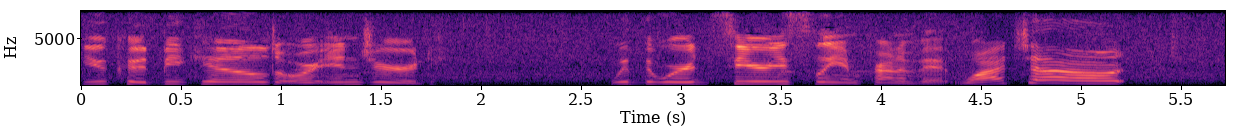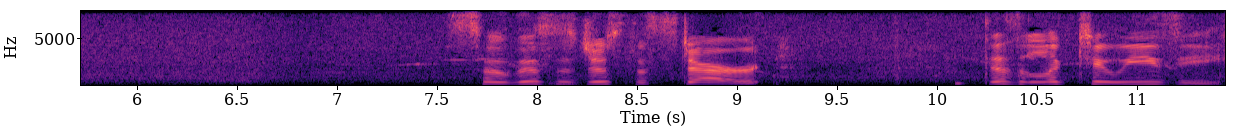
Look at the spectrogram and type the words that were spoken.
You could be killed or injured with the word seriously in front of it. Watch out! So this is just the start. Doesn't look too easy.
